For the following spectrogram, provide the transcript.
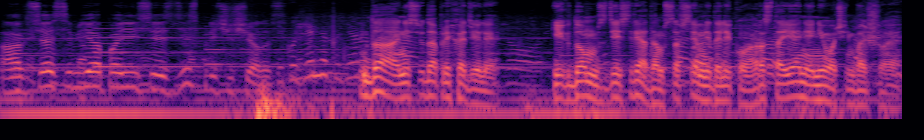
А вся семья Паисия здесь причащалась? Да, они сюда приходили. Их дом здесь рядом, совсем недалеко. Расстояние не очень большое.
